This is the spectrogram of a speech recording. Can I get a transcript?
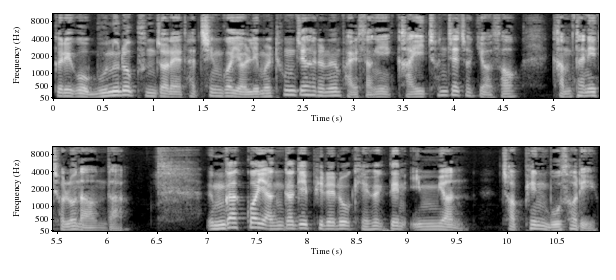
그리고 문으로 분절해 닫힘과 열림을 통제하려는 발상이 가히 천재적이어서 감탄이 절로 나온다. 음각과 양각의 비례로 계획된 인면, 접힌 모서리,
